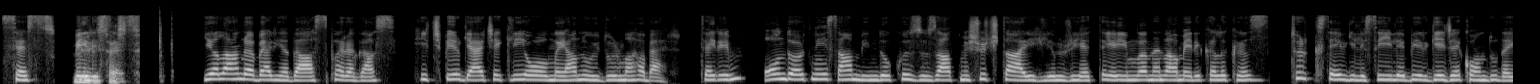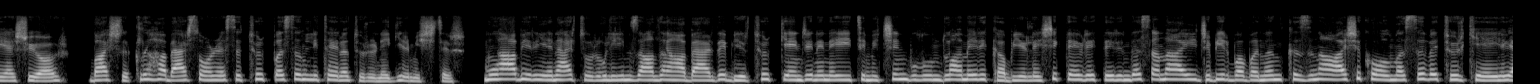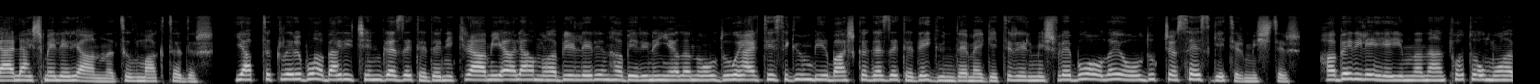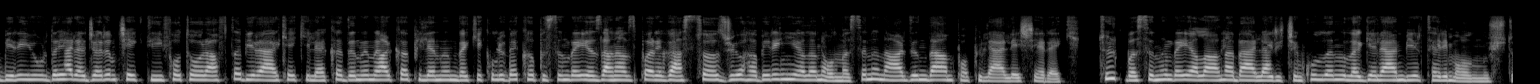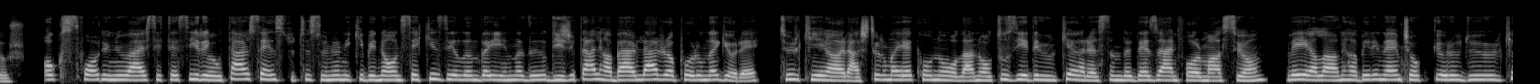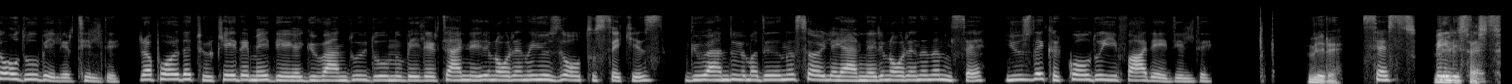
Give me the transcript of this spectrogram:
Ses, veri ses. Yalan haber ya da asparagas, hiçbir gerçekliği olmayan uydurma haber. Terim, 14 Nisan 1963 tarihli Hürriyet'te yayımlanan Amerikalı kız, Türk sevgilisiyle bir gece konduda yaşıyor, başlıklı haber sonrası Türk basın literatürüne girmiştir. Muhabir Yener Turul imzalı haberde bir Türk gencinin eğitim için bulunduğu Amerika Birleşik Devletleri'nde sanayici bir babanın kızına aşık olması ve Türkiye'ye yerleşmeleri anlatılmaktadır. Yaptıkları bu haber için gazeteden ikramiye alan muhabirlerin haberinin yalan olduğu ertesi gün bir başka gazetede gündeme getirilmiş ve bu olay oldukça ses getirmiştir. Haber ile yayımlanan foto muhabiri Yurdayer Acar'ın çektiği fotoğrafta bir erkek ile kadının arka planındaki kulübe kapısında yazan asparagas sözcüğü haberin yalan olmasının ardından popülerleşerek, Türk basınında yalan haberler için kullanıla gelen bir terim olmuştur. Oxford Üniversitesi Reuters Enstitüsü'nün 2018 yılında yayınladığı dijital haberler raporuna göre, Türkiye araştırmaya konu olan 37 ülke arasında dezenformasyon ve yalan haberin en çok görüldüğü ülke olduğu belirtildi. Raporda Türkiye'de medyaya güven duyduğunu belirtenlerin oranı %38, güven duymadığını söyleyenlerin oranının ise %40 olduğu ifade edildi. Veri, Ses, veri ses.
